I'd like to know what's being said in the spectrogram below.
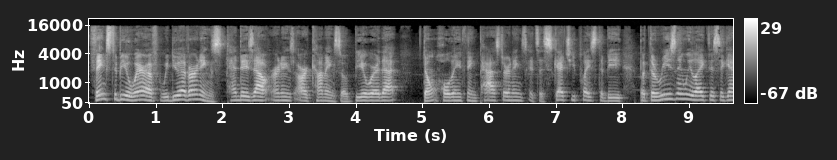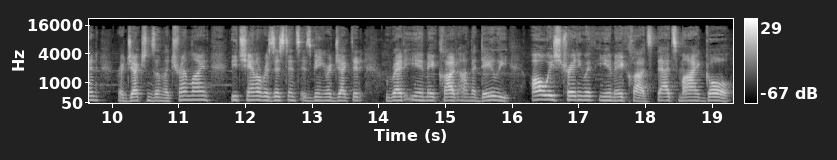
Things to be aware of we do have earnings. 10 days out, earnings are coming. So be aware of that. Don't hold anything past earnings. It's a sketchy place to be. But the reasoning we like this again rejections on the trend line, the channel resistance is being rejected. Red EMA cloud on the daily always trading with EMA clouds. That's my goal.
